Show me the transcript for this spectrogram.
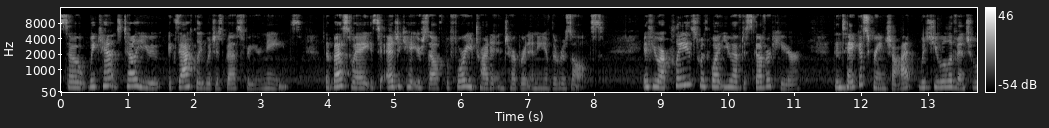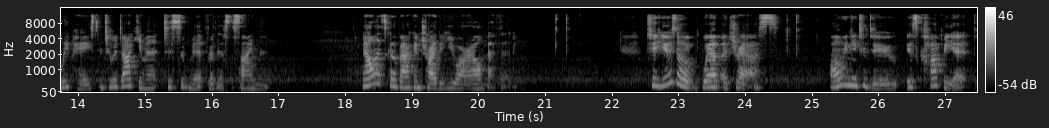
so we can't tell you exactly which is best for your needs. The best way is to educate yourself before you try to interpret any of the results. If you are pleased with what you have discovered here, then take a screenshot, which you will eventually paste into a document to submit for this assignment. Now let's go back and try the URL method. To use a web address, all we need to do is copy it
